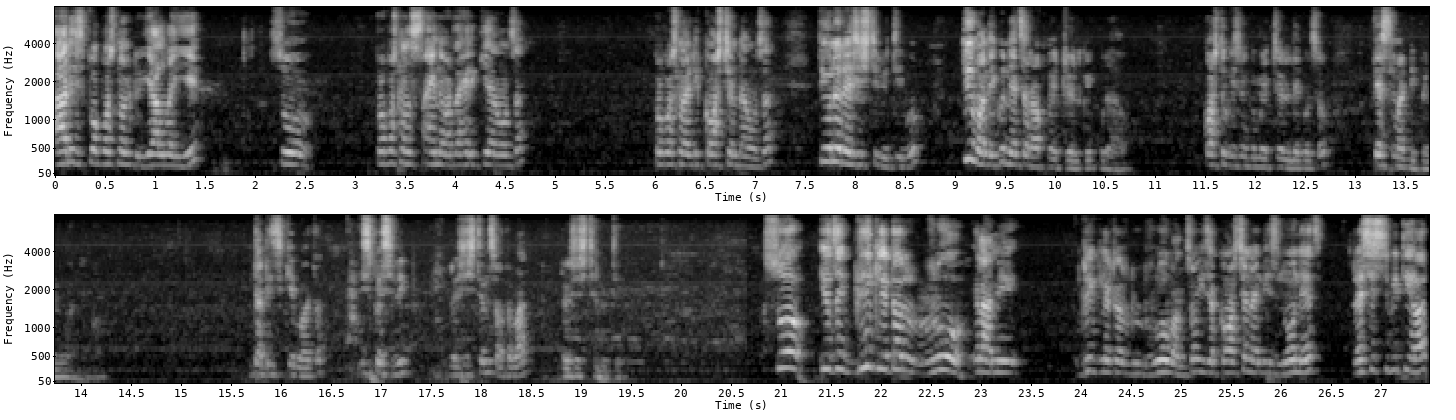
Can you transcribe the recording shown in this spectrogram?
R is proportional to L by A so proportional sign हर्दाखेरि के आउँछ? प्रोपोर्सनालिटी कन्सटेन्ट आउँछ। त्यो नै रेसिस्टिभिटी हो। त्यो भनेको नेचर अफ मेटेरियलकै कुरा हो। कस्तो किसिमको मेटेरियल लिएको छौ त्यसमा डिपेन्ड गर्ने भयो द्याट इज के भयो त? स्पेसिफिक रेसिस्टेन्स अथवा रेसिस्टिभिटी सो यो चाहिँ ग्रिक लेटर रो यसलाई हामी ग्रिक लेटर रो भन्छौँ। Is a constant and is known as resistivity or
